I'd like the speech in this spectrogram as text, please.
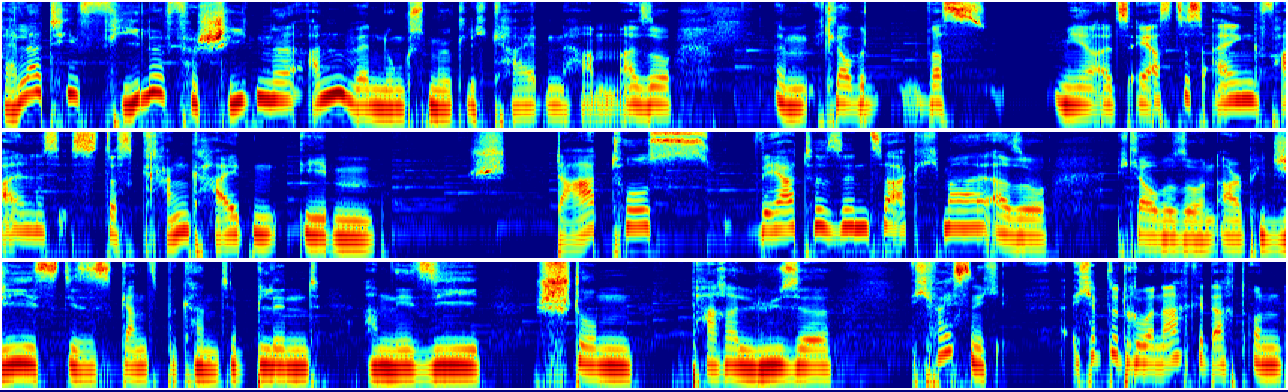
relativ viele verschiedene Anwendungsmöglichkeiten haben. Also ähm, ich glaube, was mir als erstes eingefallen ist, ist, dass Krankheiten eben Status Werte sind, sag ich mal. Also ich glaube, so in RPGs dieses ganz bekannte Blind, Amnesie, Stumm, Paralyse. Ich weiß nicht, ich habe darüber nachgedacht und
